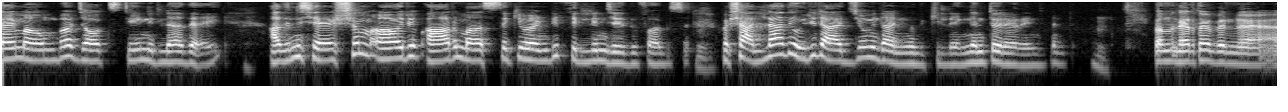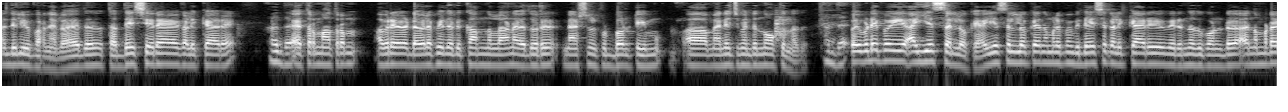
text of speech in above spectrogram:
ടൈം ആവുമ്പോൾ ജോക്സ്റ്റീൻ ഇല്ലാതെയായി അതിനുശേഷം ആ ഒരു ആറ് മാസത്തേക്ക് വേണ്ടി ഫില്ലിൻ ചെയ്തു ഫോഗസ് പക്ഷെ അല്ലാതെ ഒരു രാജ്യവും ഇത് അനുവദിക്കില്ല ഇങ്ങനത്തെ ഒരു അറേഞ്ച്മെന്റ് ഇപ്പം നേരത്തെ പിന്നെ ദിലീപ് പറഞ്ഞല്ലോ അതായത് തദ്ദേശീയരായ കളിക്കാരെ എത്രമാത്രം അവരെ ഡെവലപ്പ് ചെയ്തെടുക്കാം എന്നുള്ളതാണ് ഏതൊരു നാഷണൽ ഫുട്ബോൾ ടീം മാനേജ്മെന്റ് നോക്കുന്നത്. അപ്പൊ ഇപ്പൊ ഇവിടെ ഇപ്പൊ ഈ ഐ എസ് എല്ലൊക്കെ ഐ എസ് എല്ലൊക്കെ നമ്മളിപ്പോ വിദേശ കളിക്കാർ വരുന്നത് കൊണ്ട് നമ്മുടെ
